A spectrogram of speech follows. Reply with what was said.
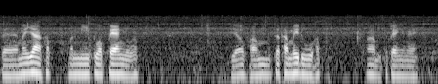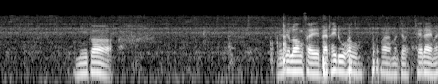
แต่ไม่ยากครับ มันมีตัวแปลงอยู่ครับ เดี๋ยวผมจะทำให้ดูครับว่ามันจะแปลงยังไงอันนี้ก็ ดี๋ยวจะลองใส่แบตให้ดูครับผมว่ามันจะใช้ได้ไหม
